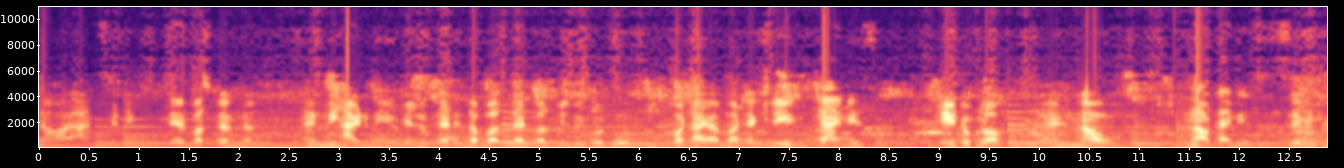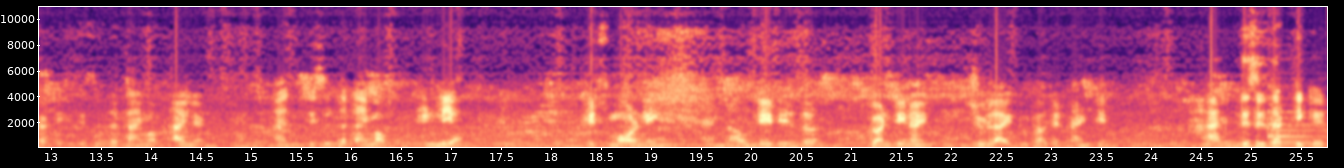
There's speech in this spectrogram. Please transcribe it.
Now I am sitting near bus terminal and behind me you can look that is the bus. That bus will be go to Pattaya. But actually time is 8 o'clock. And now now time is 7.30 this is the time of Thailand. And this is the time of India. It's morning and now date is uh, the 29th July 2019 and this is the ticket.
